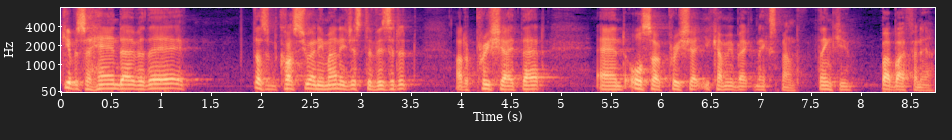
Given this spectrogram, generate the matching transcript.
give us a hand over there. Doesn't cost you any money just to visit it. I'd appreciate that and also appreciate you coming back next month. Thank you. Bye bye for now.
